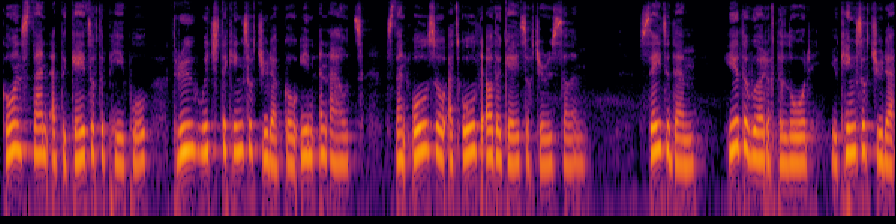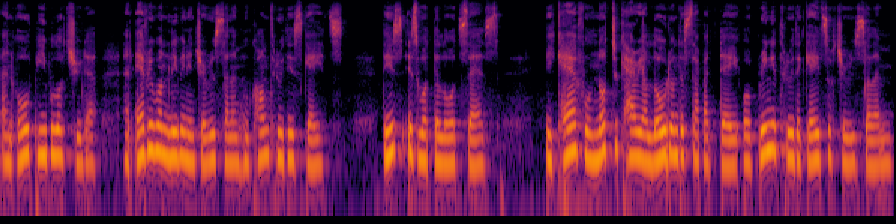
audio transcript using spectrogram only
Go and stand at the gates of the people, through which the kings of Judah go in and out. Stand also at all the other gates of Jerusalem. Say to them, Hear the word of the Lord, you kings of Judah and all people of Judah, and everyone living in Jerusalem who come through these gates. This is what the Lord says Be careful not to carry a load on the Sabbath day or bring it through the gates of Jerusalem.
